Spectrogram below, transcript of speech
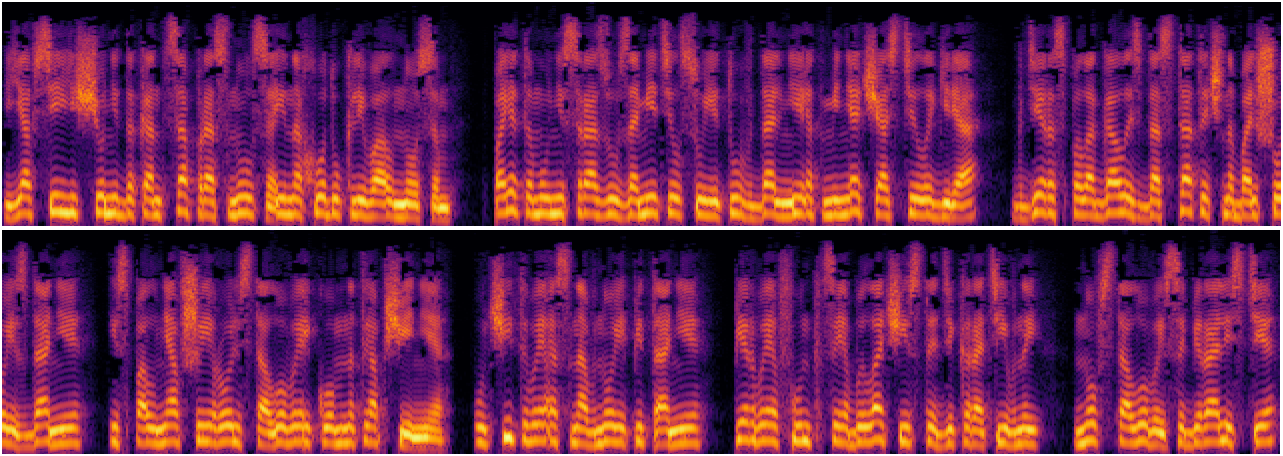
я все еще не до конца проснулся и на ходу клевал носом, поэтому не сразу заметил суету в дальней от меня части лагеря, где располагалось достаточно большое здание, исполнявшее роль столовой комнаты общения. Учитывая основное питание, первая функция была чисто декоративной, но в столовой собирались те,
